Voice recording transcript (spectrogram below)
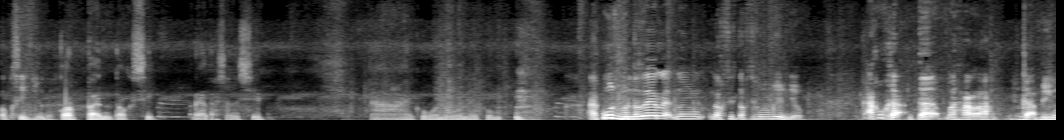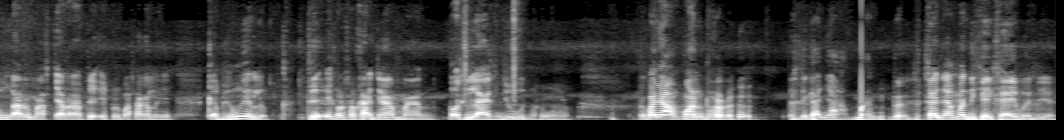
toksis gitu korban toxic relationship. Nah, iku ngono-ngono iku. aku sebenarnya lek nang toksis toksis mungkin yo aku gak gak masalah gak bingung karena mas cara DE berpasangan ini gak bingung loh DE ngerasa gak nyaman kok dilanjut maksudnya Kok nyaman, Bro. Berarti kan nyaman, berarti. gak nyaman digagai berarti ya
